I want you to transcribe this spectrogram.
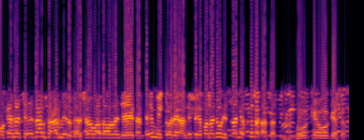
ఓకే సార్ చేద్దాం సార్. మీరు ఘర్షణ వాతావరణం చేయకండి మీకు అన్ని పేపర్లు కూడా ఇస్తాను చెప్తున్నా కదా సార్. ఓకే ఓకే సార్.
